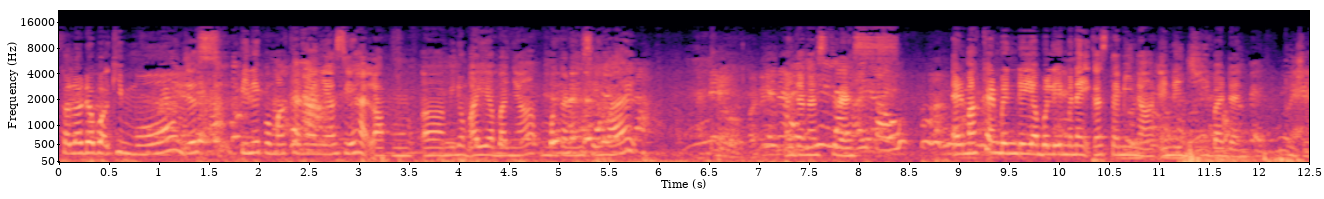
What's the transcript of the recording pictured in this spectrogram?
Kalau dah buat chemo, just pilih pemakanan yang sihat lah. Uh, minum air yang banyak, makanan yang sihat. Dan jangan stres. And makan benda yang boleh menaikkan stamina, energi badan. Tu je.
